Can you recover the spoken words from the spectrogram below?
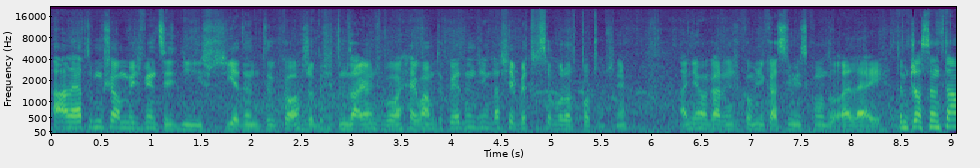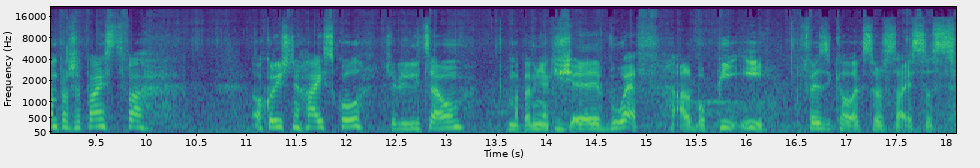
ale ja tu musiałem mieć więcej dni niż jeden tylko, żeby się tym zająć, bo jak mam tylko jeden dzień dla siebie, sobie wolę odpocząć, nie? A nie ogarniać komunikację miejską do LA. Tymczasem tam, proszę Państwa, okoliczny high school, czyli liceum, ma pewnie jakiś e, WF albo PE, Physical Exercises.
